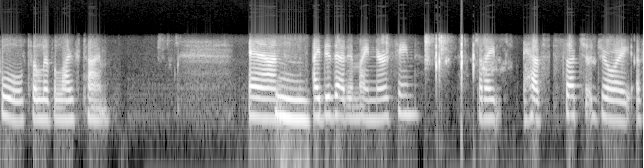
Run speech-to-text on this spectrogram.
tool to live a lifetime. And mm. I did that in my nursing, but I have such a joy of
